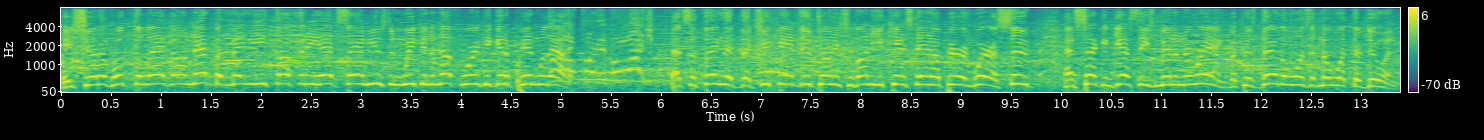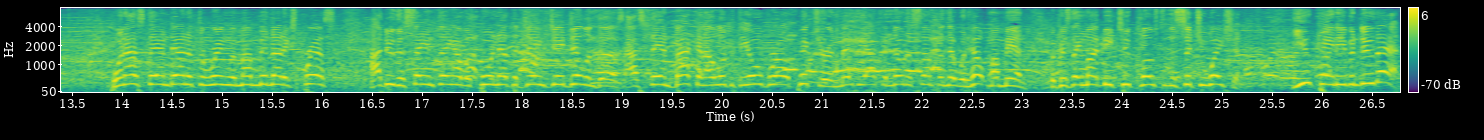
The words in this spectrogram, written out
He should have hooked the leg on that, but maybe he thought that he had Sam Houston weakened enough where he could get a pin without it. That's the thing that, that you can't do, Tony Schiavone. You can't stand up here and wear a suit and second guess these men in the ring because they're the ones that know what they're doing. When I stand down at the ring with my Midnight Express, I do the same thing I was pointing out that James J. Dillon does. I stand back and I look at the overall picture and maybe I can notice something that would help my men because they might be too close to the situation. You can't even do that.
